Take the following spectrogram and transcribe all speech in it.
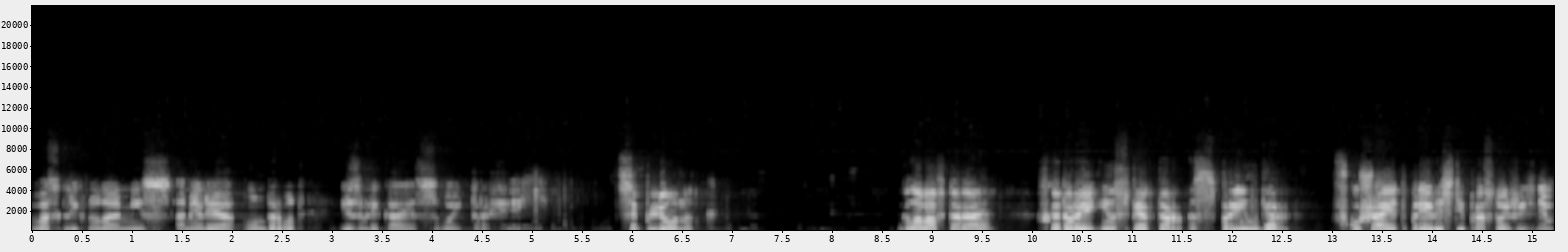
воскликнула мисс Амелия Ундервуд, извлекая свой трофей. Цыпленок. Глава вторая, в которой инспектор Спрингер вкушает прелести простой жизни.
